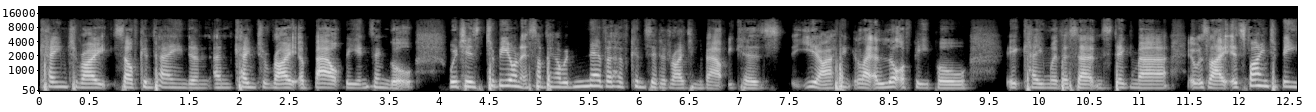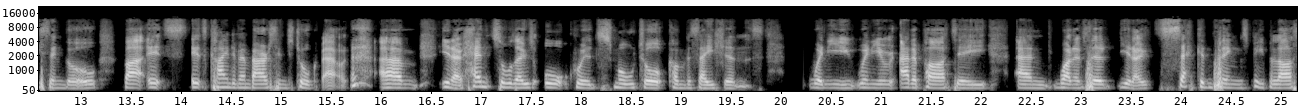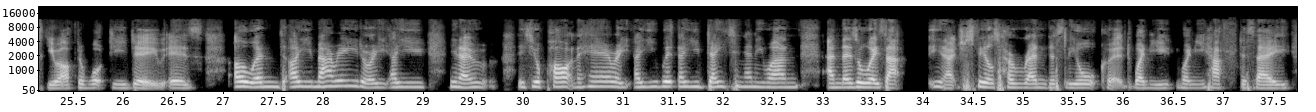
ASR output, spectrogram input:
came to write self-contained and, and came to write about being single which is to be honest something i would never have considered writing about because you know i think like a lot of people it came with a certain stigma. It was like it's fine to be single but it's it's kind of embarrassing to talk about. Um you know hence all those awkward small talk conversations when you when you're at a party and one of the you know second things people ask you after what do you do? is oh and are you married or are you, are you you know is your partner here? Are, are you with are you dating anyone? And there's always that you know it just feels horrendously awkward when you when you have to say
